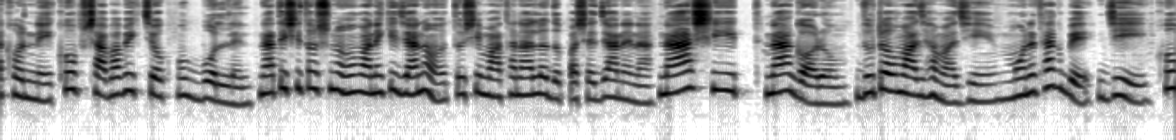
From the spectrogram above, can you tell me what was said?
এখন নেই। খুব স্বাভাবিক চোখ মুখ বললেন নাতিশীতোষ্ণ মানে কি জানো? তুষি মাথা নাড়ল দুপাশে, জানে না। না শীত, না গরম, দুটো মাঝামাঝি। মনে থাকবে? জি, খুব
